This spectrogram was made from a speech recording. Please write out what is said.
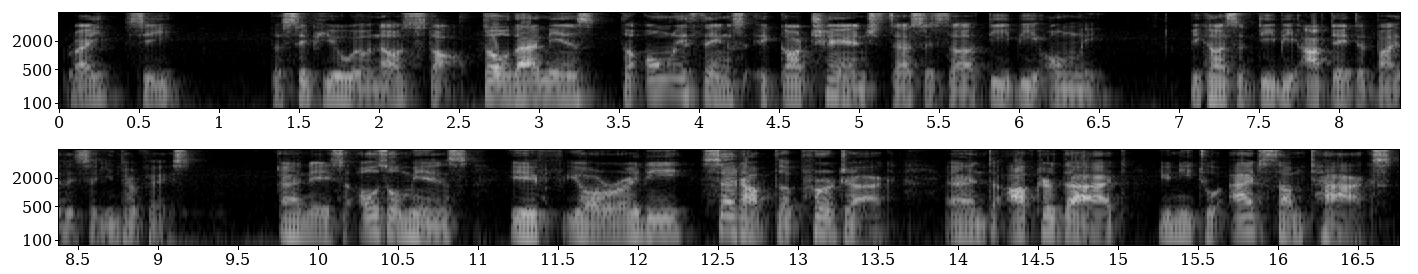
Right? See? The CPU will not stop. So that means the only things it got changed, that is the DB only. Because the DB updated by this interface. And it also means if you already set up the project and after that you need to add some tags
